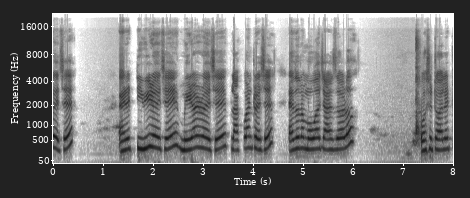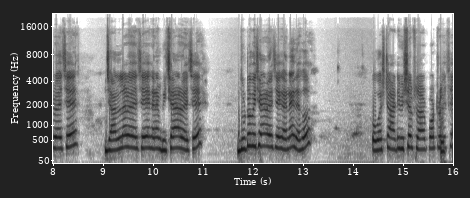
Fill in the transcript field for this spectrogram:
রয়েছে এখানে টিভি রয়েছে মিরর রয়েছে প্লাগ পয়েন্ট রয়েছে এত মোবাইল চার্জ দেওয়ারও অবশ্য টয়লেট রয়েছে জানলা রয়েছে এখানে বিছানা রয়েছে দুটো বিছানা রয়েছে এখানে দেখো। ওভারটা আর্টিফিশিয়াল ফ্লাওয়ার পট রয়েছে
